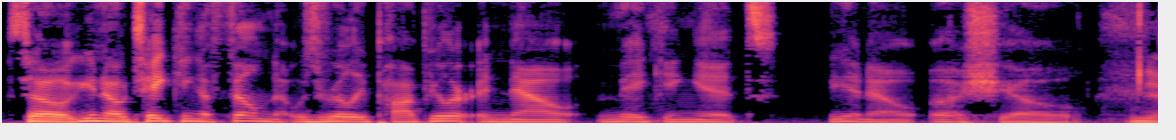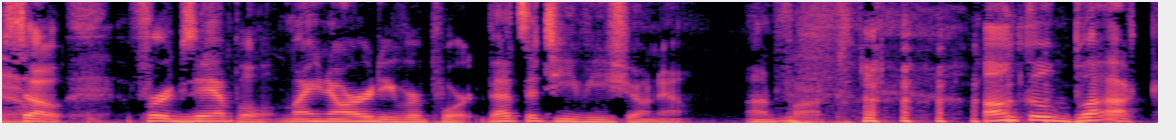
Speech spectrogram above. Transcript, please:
So, you know, taking a film that was really popular and now making it, you know, a show. Yeah. So, for example, Minority Report, that's a TV show now on Fox. Uncle Buck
